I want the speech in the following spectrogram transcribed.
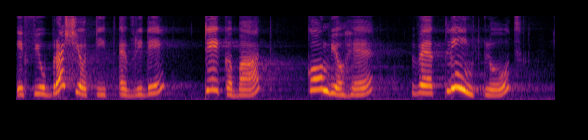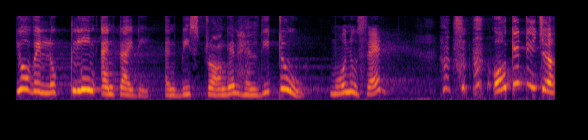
If you brush your teeth every day, take a bath, comb your hair, wear clean clothes, you will look clean and tidy and be strong and healthy too. Monu said, okay, teacher,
